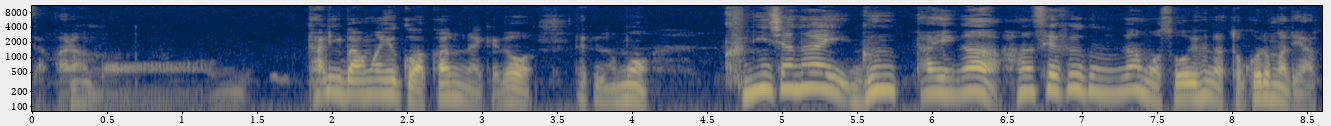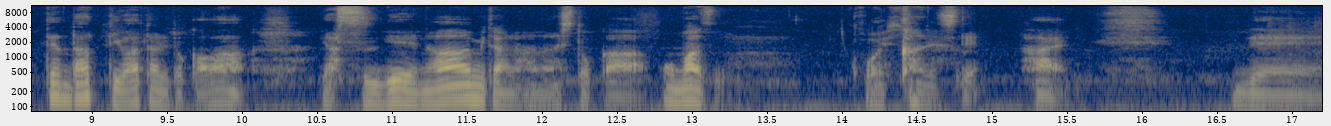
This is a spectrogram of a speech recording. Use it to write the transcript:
だからもう、タリバンはよくわかんないけど、だけども、国じゃない軍隊が、反政府軍がもうそういうふうなところまでやってんだっていうあたりとかは、いや、すげえなーみたいな話とかをまず感じて。はい。で、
